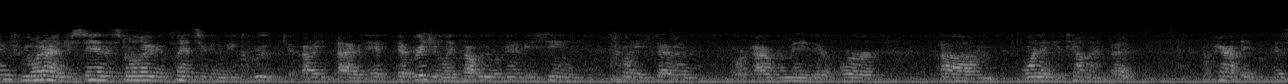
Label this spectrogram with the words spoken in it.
And from what I understand, the small area plants are going to be grouped. I, I originally thought we were going to be seeing 27 or however many there were, um, one at a time, but apparently this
